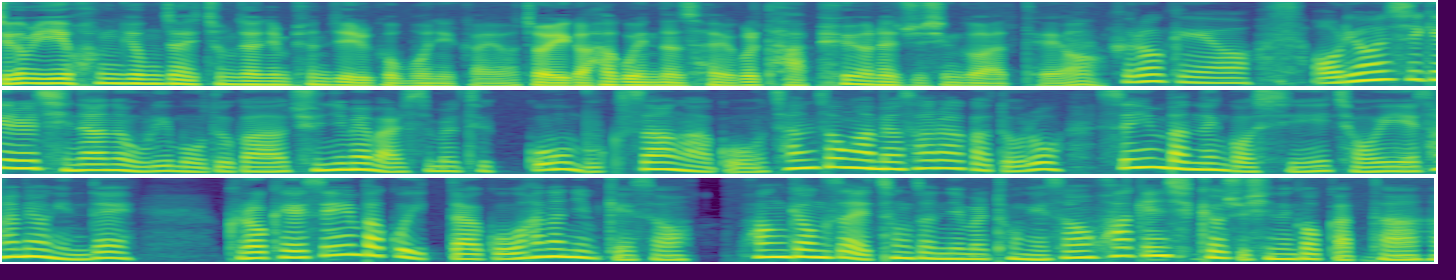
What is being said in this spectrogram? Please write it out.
지금 이 황경자 애청자님 편지 읽어보니까요. 저희가 하고 있는 사역을 다 표현해 주신 것 같아요. 그러게요. 어려운 시기를 지나는 우리 모두가 주님의 말씀을 듣고 묵상하고 찬송하며 살아가도록 쓰임받는 것이 저희의 사명인데 그렇게 쓰임받고 있다고 하나님께서 황경자 애청자님을 통해서 확인시켜 주시는 것 같아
